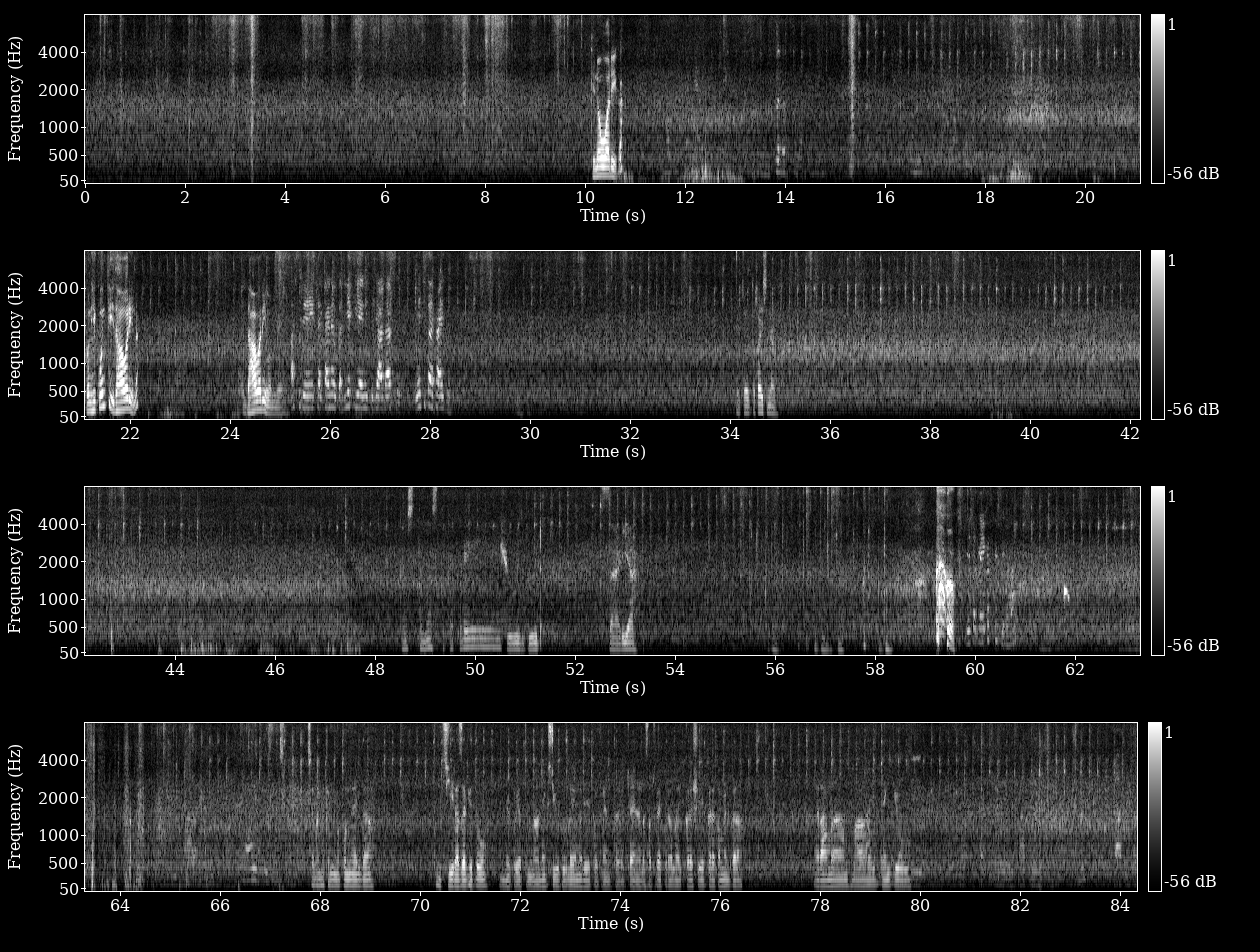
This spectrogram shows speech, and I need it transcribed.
ती नऊ वारी आहे का? पण ही कोणती? दहा वारी आहे ना दहा वारी आहे म्हणले असू दे त्याला काय असेल याची काय त्याच्यावर तर काहीच नाही. मस्त मस्त कपडे शूज बूट साड्या? चला मित्रांनो पुन्हा एकदा तुमची रजा घेतो. भेटूया पुन्हा नेक्स्ट यूट्यूब लाईव्हमध्ये तोपर्यंत चॅनलला सबस्क्राईब करा लाईक करा शेअर करा कमेंट करा. Ram Ram bye thank you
